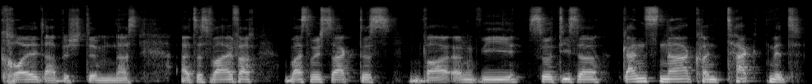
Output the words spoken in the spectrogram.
Groll da bestimmen lasse. Also das war einfach was, wo ich sage, das war irgendwie so dieser ganz nah Kontakt mit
